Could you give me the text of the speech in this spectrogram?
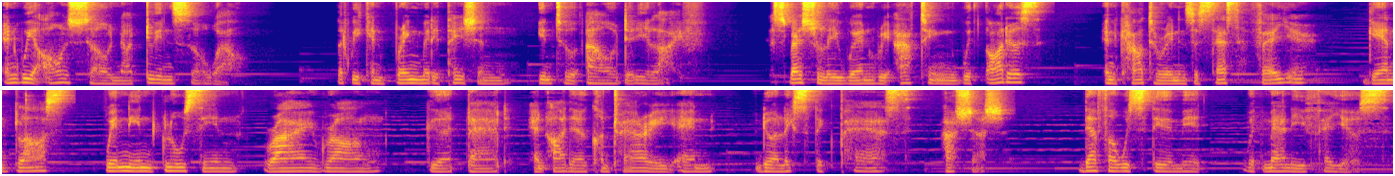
And we are also not doing so well that we can bring meditation into our daily life, especially when reacting with others, encountering success, failure, gain, loss, winning, losing, right, wrong, good, bad, and other contrary and dualistic pairs as such. Therefore, we still meet with many failures.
